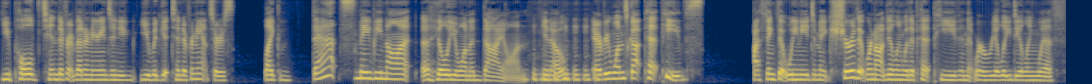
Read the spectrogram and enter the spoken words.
you polled 10 different veterinarians and you you would get 10 different answers, like that's maybe not a hill you want to die on, you know? Everyone's got pet peeves. I think that we need to make sure that we're not dealing with a pet peeve and that we're really dealing with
